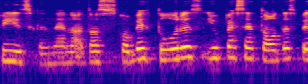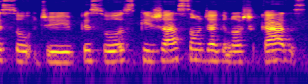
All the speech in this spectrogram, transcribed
física né, nas nossas coberturas e o percentual das pessoas, de pessoas que já são diagnosticadas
